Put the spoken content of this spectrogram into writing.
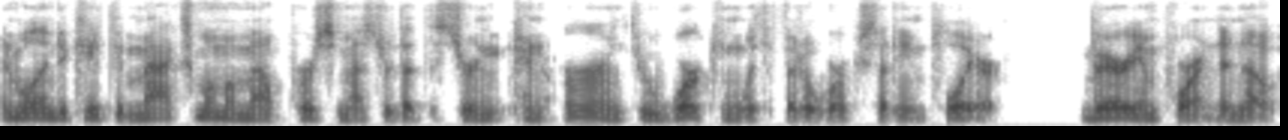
and will indicate the maximum amount per semester that the student can earn through working with a federal work study employer. Very important to note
